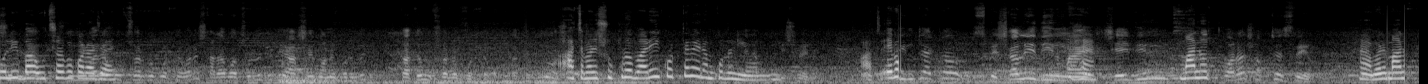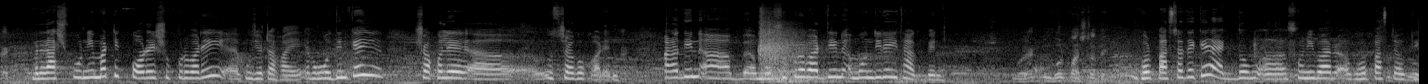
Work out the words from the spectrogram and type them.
বলি বা উৎসর্গ করা যায়? উৎসর্গ করতে পারে সারা বছরও যদি আসে মনে করবে তাতেও উৎসর্গ করতে পারে তাতে কোনো আচ্ছা মানে শুক্রবারই করতে হবে এরকম কোনো নিয়ম? নেই। বিষয় আচ্ছা এবং দিনটা একটা স্পেশালি দিন মায়ের হ্যাঁ। সেই দিন মানত করা সবচেয়ে শ্রেয়। হ্যাঁ মানে মান মানে রাস পূর্ণিমার ঠিক পরের শুক্রবারেই পুজোটা হয় এবং ওই দিনকেই সকলে উৎসর্গ করেন। সারাদিন শুক্রবার দিন মন্দিরেই থাকবেন। ভোর পাঁচটা থেকে। ভোর পাঁচটা থেকে একদম শনিবার ভোর পাঁচটা অবধি।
